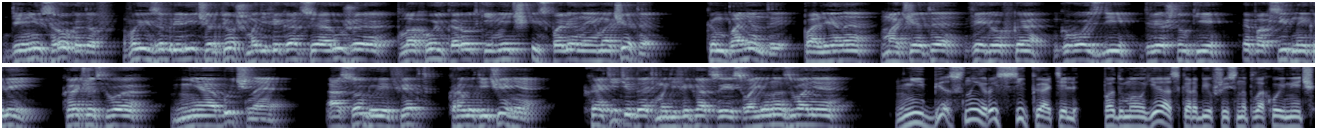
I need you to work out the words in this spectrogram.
«Денис Рокотов, вы изобрели чертеж модификации оружия «Плохой короткий меч из полена и мачете». Компоненты – полено, мачете, веревка, гвозди, две штуки, эпоксидный клей. Качество Необычное. Особый эффект кровотечения. Хотите дать модификации свое название? Небесный рассекатель, подумал я, оскорбившись на плохой меч.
